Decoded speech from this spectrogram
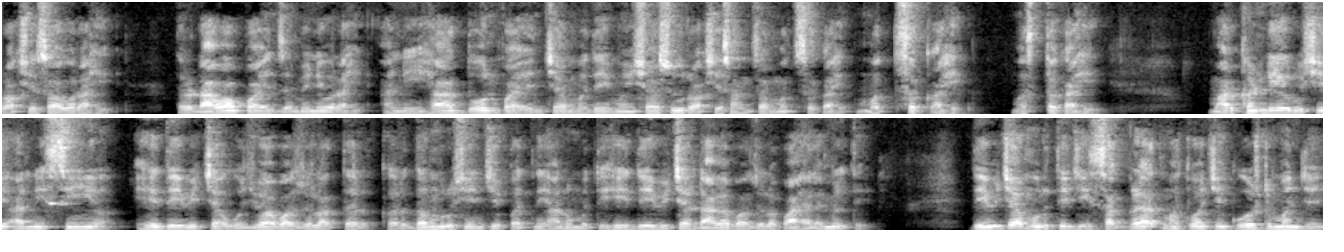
राक्षसावर आहे. तर डावा पाय जमिनीवर आहे आणि ह्या दोन पायांच्या मध्ये महिषासूर राक्षसांचा मत्सक आहे मत्सक आहे मस्तक आहे. मार्खंडीय ऋषी आणि सिंह हे देवीच्या उजव्या बाजूला तर कर्दम ऋषींची पत्नी अनुमती ही देवीच्या डाव्या बाजूला पाहायला मिळते. देवीच्या मूर्तीची सगळ्यात महत्त्वाची गोष्ट म्हणजे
